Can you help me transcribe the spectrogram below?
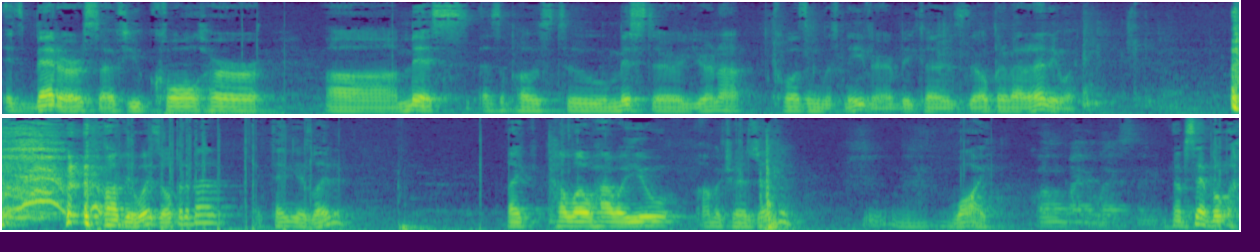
it's better. So if you call her uh, Miss as opposed to Mister, you're not causing lifniver because they're open about it anyway. Are they always open about it? Like 10 years later? Like, hello, how are you? I'm a transgender. Why? Call him by the last name. No, I'm saying, but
